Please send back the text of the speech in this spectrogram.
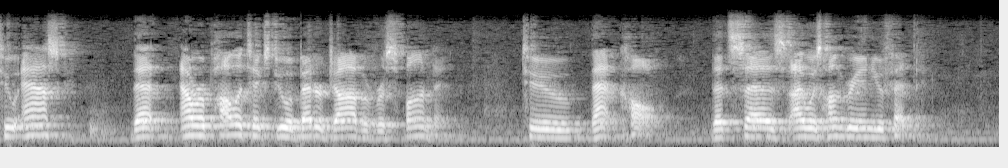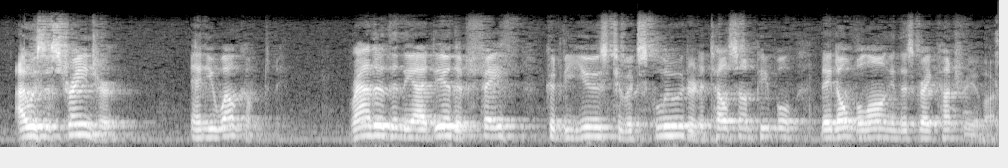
to ask that our politics do a better job of responding to that call that says, I was hungry and you fed me. I was a stranger and you welcomed me. Rather than the idea that faith could be used to exclude or to tell some people they don't belong in this great country of ours.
